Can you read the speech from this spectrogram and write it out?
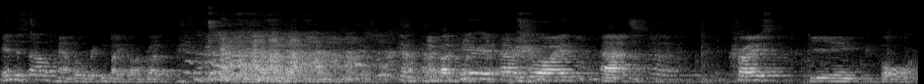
in the style of Handel, written by Don Rutter. but here is our joy at Christ being born.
